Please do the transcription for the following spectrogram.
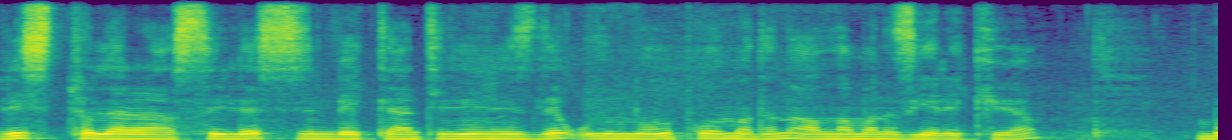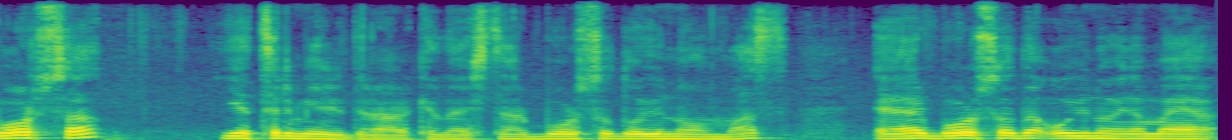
risk toleransı ile sizin beklentilerinizle uyumlu olup olmadığını anlamanız gerekiyor. Borsa yatırım yeridir arkadaşlar. Borsada oyun olmaz. Eğer borsada oyun oynamaya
